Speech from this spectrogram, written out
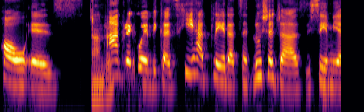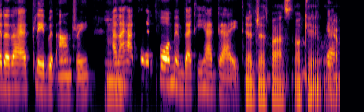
how is andre, andre going? Because he had played at st lucia jazz the same year that i had played with andre. Mm. and i had to inform him that he had died. Yeah just passed okay yeah. yeah.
